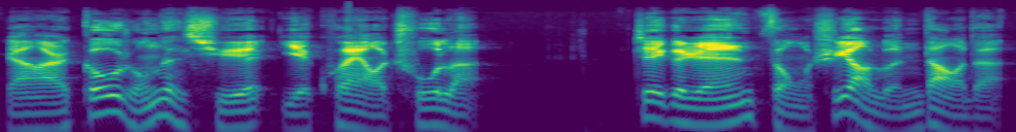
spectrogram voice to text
然而勾绒的缺也快要出了，这个人总是要轮到的，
